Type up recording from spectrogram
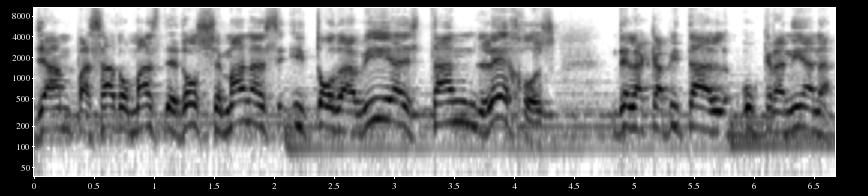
Ya han pasado más de dos semanas y todavía están lejos de la capital ucraniana.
